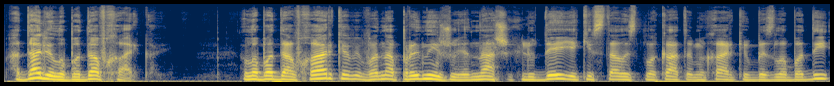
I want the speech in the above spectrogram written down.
А далі Лобода в Харкові. Лобода в Харкові, вона принижує наших людей, які встали з плакатами Харків без Лободи.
